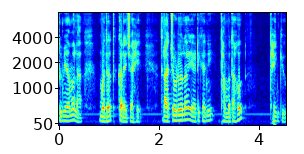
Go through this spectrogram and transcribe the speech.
तुम्ही आम्हाला मदत करायची आहे. तर आजच्या व्हिडिओला या ठिकाणी थांबत आहोत. थँक्यू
